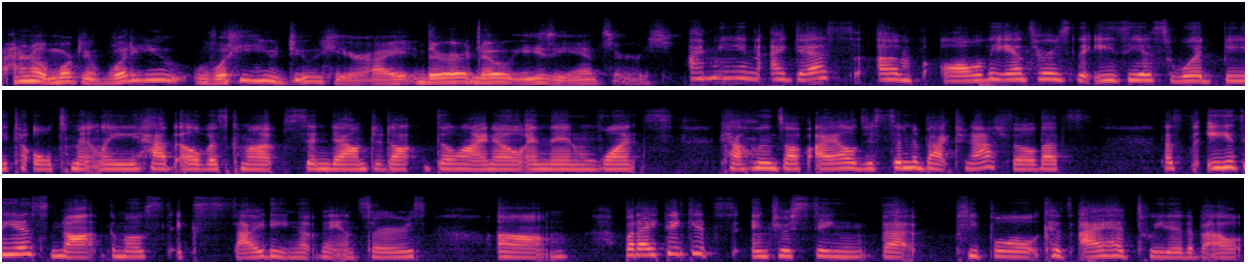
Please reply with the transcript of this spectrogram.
I don't know, Morgan. What do you what do you do here? I there are no easy answers. I mean, I guess of all the answers, the easiest would be to ultimately have Elvis come up, send down to Delino, and then once Calhoun's off IL, just send him back to Nashville. That's that's the easiest, not the most exciting of answers. Um, but I think it's interesting that people, because I had tweeted about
